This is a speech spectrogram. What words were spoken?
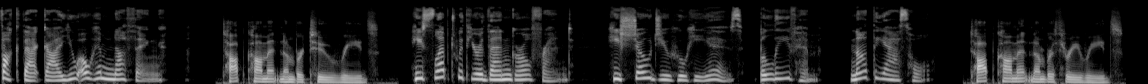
Fuck that guy, you owe him nothing. Top comment number two reads He slept with your then girlfriend. He showed you who he is. Believe him, not the asshole. Top comment number three reads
